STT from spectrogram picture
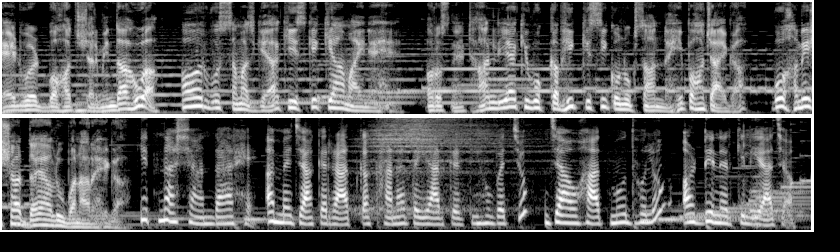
एडवर्ड बहुत शर्मिंदा हुआ और वो समझ गया कि इसके क्या मायने हैं और उसने ठान लिया कि वो कभी किसी को नुकसान नहीं पहुंचाएगा वो हमेशा दयालु बना रहेगा। कितना शानदार है। अब मैं जाकर रात का खाना तैयार करती हूँ बच्चों। जाओ हाथ मुँह धो लो और डिनर के लिए आ जाओ।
